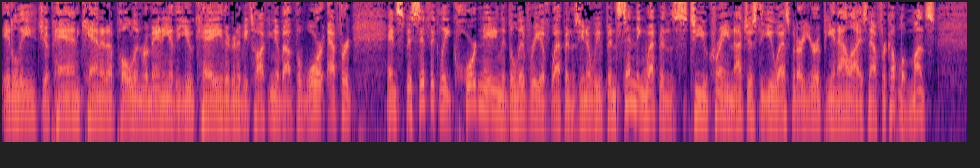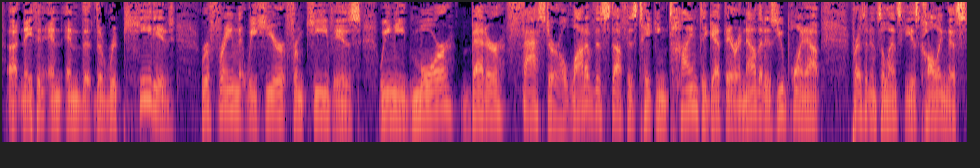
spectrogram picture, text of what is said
Italy, Japan, Canada, Poland, Romania, the UK. They're going to be talking about the war effort and specifically coordinating the delivery of weapons. You know, we've been sending weapons to Ukraine, not just the U.S., but our European allies now for a couple of months, uh, Nathan, and, and the, the repeated refrain that we hear from Kiev is we need more, better, faster. A lot of this stuff is taking time to get there. And now that, as you point out, President Zelensky is calling this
